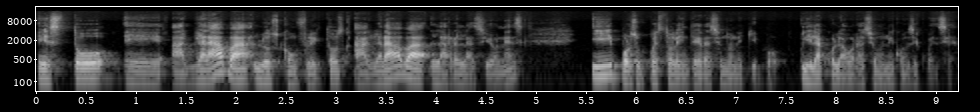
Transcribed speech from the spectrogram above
esto eh, agrava los conflictos, agrava las relaciones y, por supuesto, la integración de un equipo y la colaboración en consecuencia.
